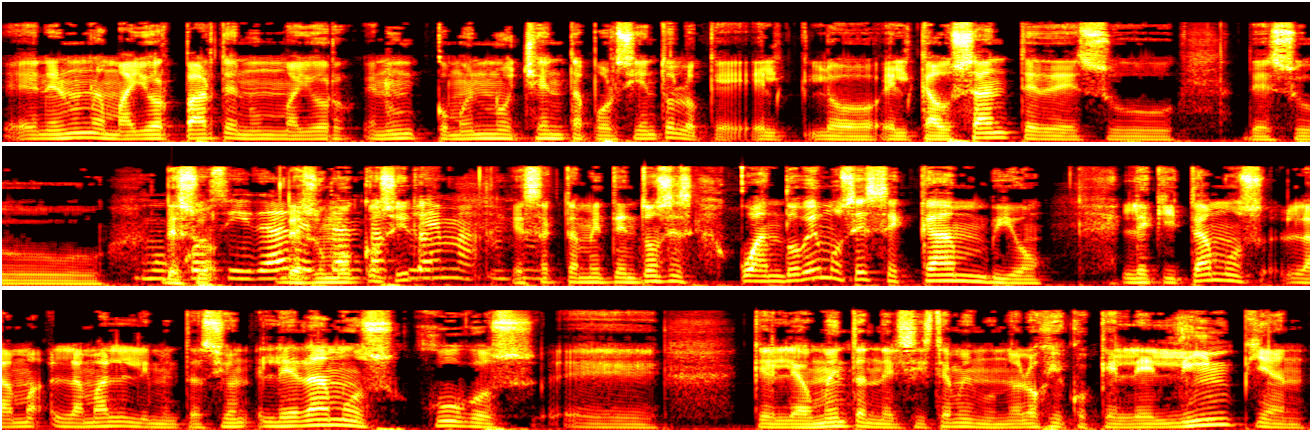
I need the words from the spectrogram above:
en, una mayor parte en un mayor en un como en un 80% lo que el, lo, el causante de su de su mucosidad, de su, mucosidad. exactamente. Entonces cuando vemos ese cambio le quitamos la, la mala alimentación le damos jugos eh, que le aumentan el sistema inmunológico que le limpian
